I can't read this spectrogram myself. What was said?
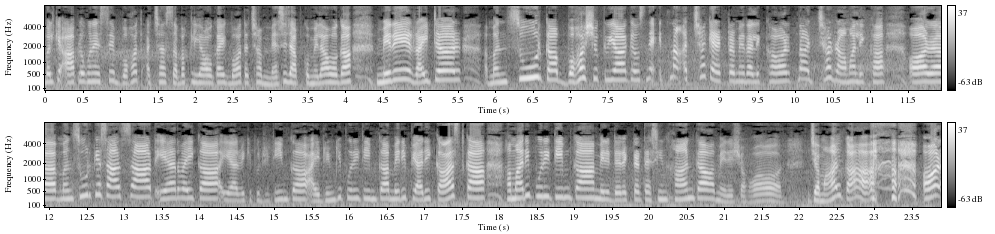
बल्कि आप लोगों ने इससे बहुत अच्छा सबक लिया होगा, एक बहुत अच्छा मैसेज आपको मिला होगा। मेरे राइटर मंसूर का बहुत शुक्रिया कि उसने इतना अच्छा कैरेक्टर मेरा लिखा और इतना अच्छा ड्रामा लिखा। और मंसूर के साथ साथ ए का ए की पूरी टीम टीम का, आई ड्रीम की पूरी टीम का, मेरी प्यारी कास्ट का, हमारी पूरी टीम का, मेरे डायरेक्टर तहसीन खान का, मेरे शोहर जमाल का, और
